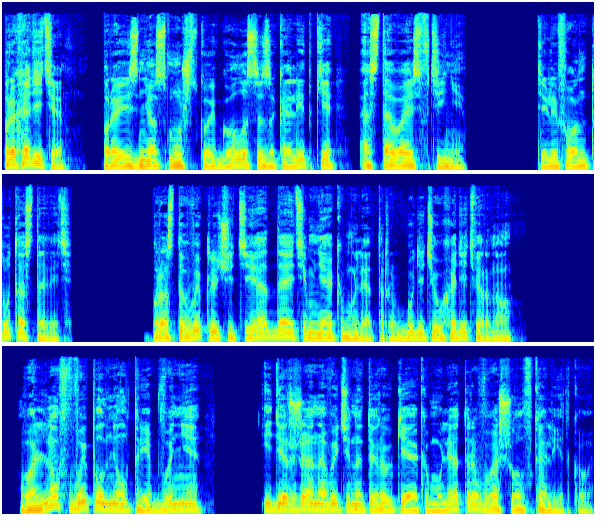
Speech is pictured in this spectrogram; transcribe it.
«Проходите», — произнес мужской голос из-за калитки, оставаясь в тени. «Телефон тут оставить?» «Просто выключите и отдайте мне аккумулятор. Будете уходить, верну». Вольнов выполнил требование и, держа на вытянутой руке аккумулятор, вошел в калитку,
